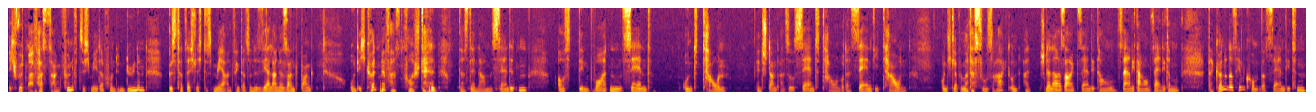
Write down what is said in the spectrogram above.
ich würde mal fast sagen, 50 Meter von den Dünen bis tatsächlich das Meer anfängt. Also eine sehr lange Sandbank. Und ich könnte mir fast vorstellen, dass der Name Sanditon aus den Worten Sand und Town entstand, also Sandtown oder Sandy Town. Und ich glaube, wenn man das so sagt und halt schneller sagt, Sandy Town, Sandy Town, Sandyton, dann könnte das hinkommen, dass Sandyton,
